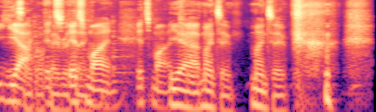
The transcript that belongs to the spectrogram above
Yeah, like our it's it's mine. It's mine. Yeah, too. mine too. Mine too.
